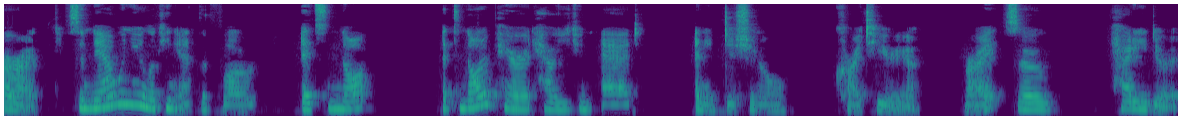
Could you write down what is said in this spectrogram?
All right, so now when you're looking at the flow, it's not, it's not apparent how you can add an additional criteria, right? So how do you do it?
